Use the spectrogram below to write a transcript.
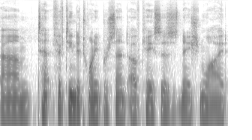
um, 10, 15 to 20 percent of cases nationwide,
